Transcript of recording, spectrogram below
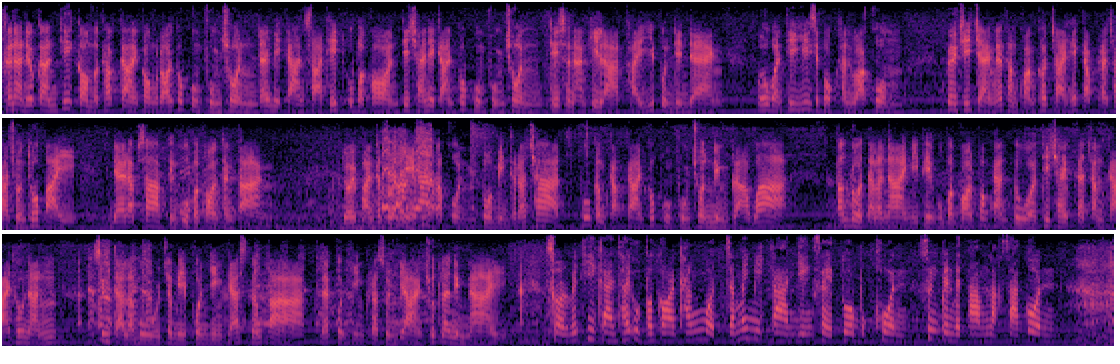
ขณะเดียวกันที่กองบังคับการกองร้อยควบคุมฝูงชน ได้มีการสาธิตอุปกรณ์ที่ใช้ในการควบคุมฝูงชน ที่สนามกีฬาไทยญี่ปุ่นดินแดง เมื่อวันที่ 26 ธันวาคม เพื่อชี้แจงและทำความเข้าใจให้กับประชาชนทั่วไป ได้รับทราบถึงอุปกรณ์ต่างๆ โดยพันตำรวจเอกนัตพลโกมินทรชาติ ผู้กำกับการควบคุมฝูงชนหนึ่งกล่าวว่า ตำรวจแต่ละนายมีเพียงอุปกรณ์ป้องกันตัวที่ใช้ประจำกายเท่านั้น ซึ่งแต่ละหมู่จะมีพลยิงแก๊สน้ำตา และพลยิงกระสุนยางชุดละหนึ่งนาย ส่วนวิธีการใช้อุปกรณ์ทั้งหมดจะไม่มีการยิงใส่ตัวบุคคล ซึ่งเป็นไปตามหลักสากล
